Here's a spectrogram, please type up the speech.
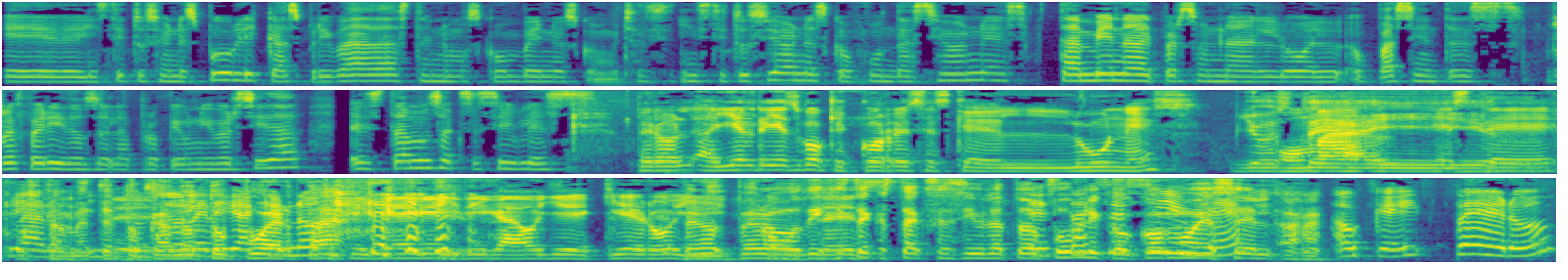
eh, de instituciones públicas, privadas, tenemos convenios con muchas instituciones, con fundaciones, también al personal o, o pacientes referidos de la propia universidad. Estamos accesibles. Pero ahí el riesgo que corres es que el lunes yo esté Omar ahí esté justamente Claro, tocando tu que puerta. no. que llegue y diga, oye, quiero. Pero, y pero dijiste ustedes- que está accesible a todo Está público. ¿Cómo es accesible, el...? Ajá. Ok, pero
